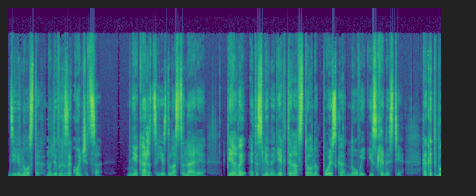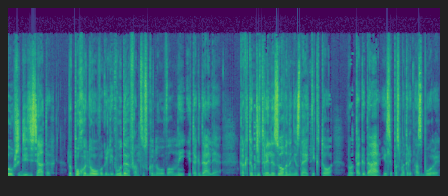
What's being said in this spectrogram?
90-х, нулевых закончатся? Мне кажется, есть два сценария. Первый – это смена вектора в сторону поиска новой искренности, как это было в 60-х, в эпоху нового Голливуда, французской новой волны и так далее. Как это будет реализовано, не знает никто, но тогда, если посмотреть на сборы,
